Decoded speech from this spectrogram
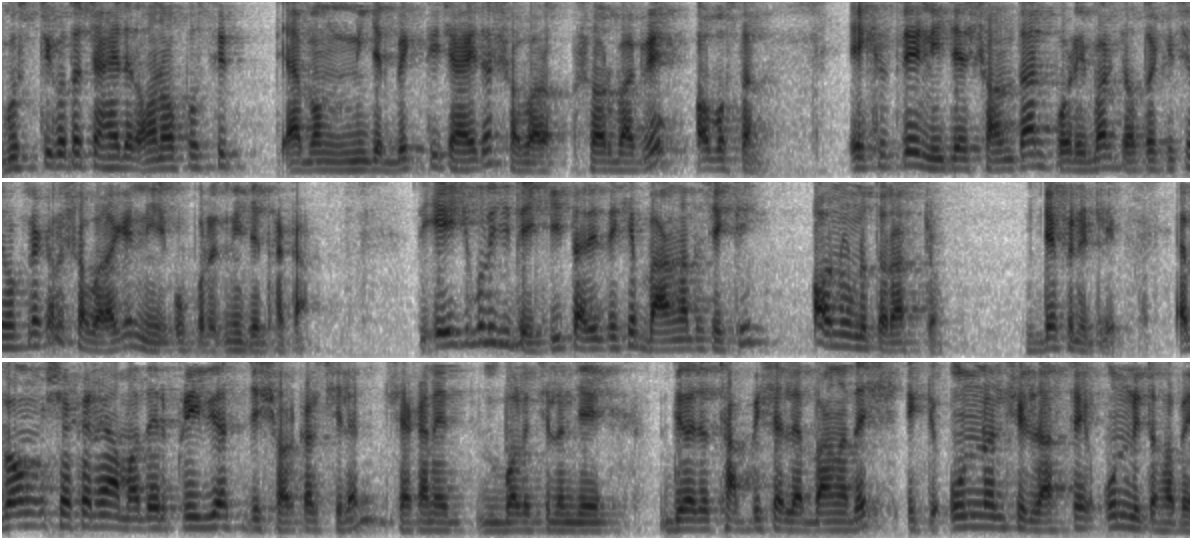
গোষ্ঠীগত চাহিদার অনুপস্থিত এবং নিজের ব্যক্তি চাহিদা সবার, সর্বাগ্রে অবস্থান। এক্ষেত্রে নিজের সন্তান, পরিবার যত কিছু হোক না কেন সবার আগে নি- উপরে নিজে থাকা। তো এইগুলো যদি দেখি তাহলে দেখে বাংলাদেশ একটি অনুন্নত রাষ্ট্র ডেফিনেটলি এবং সেখানে আমাদের প্রিভিয়াস যে সরকার ছিলেন, সেখানে বলেছিলেন যে দু হাজার ছাব্বিশ সালে বাংলাদেশ একটি উন্নয়নশীল রাষ্ট্রে উন্নীত হবে।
